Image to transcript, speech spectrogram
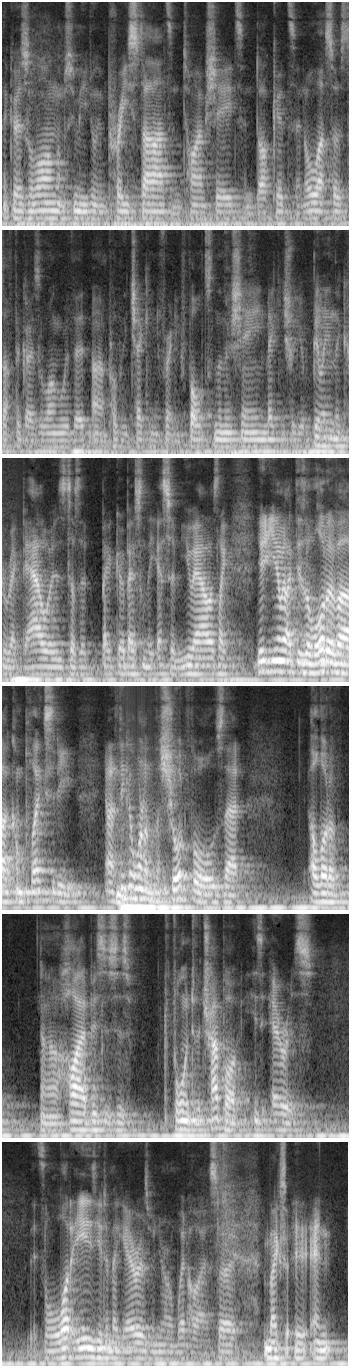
that goes along. I'm assuming you're doing pre-starts and timesheets and dockets and all that sort of stuff that goes along with it. Um, probably checking for any faults in the machine, making sure you're billing the correct hours. Does it go based on the SMU hours? Like, you, you know, like there's a lot of uh, complexity. And I think one of the shortfalls that a lot of uh, hire businesses fall into the trap of is errors. It's a lot easier to make errors when you're on wet hire. So It makes it, and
